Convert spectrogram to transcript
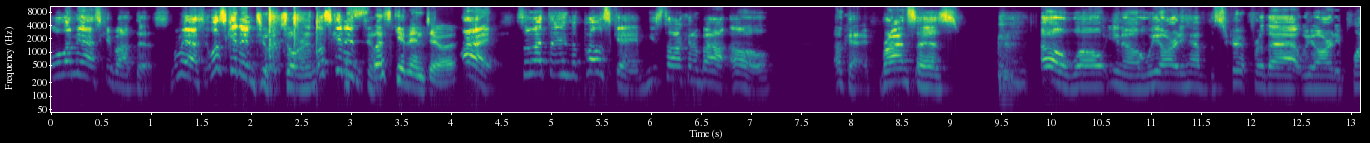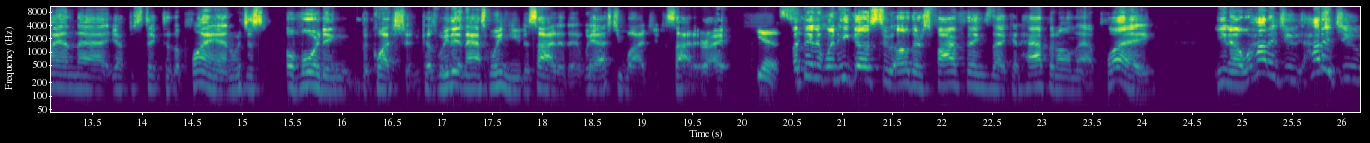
well, let me ask you about this. Let me ask you. Let's get into it, Jordan. Let's get let's, into it. Let's get into it. All right. So at the in the post game, he's talking about, oh, okay. Bryan says, oh, well, you know, we already have the script for that. We already planned that. You have to stick to the plan, which is avoiding the question because we didn't ask when you decided it. We asked you why did you decide it, right? Yes. But then when he goes to, oh, there's five things that could happen on that play, you know, how did you, how did you,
